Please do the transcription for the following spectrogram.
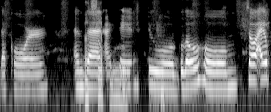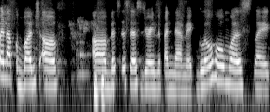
decor. And That's then so I cool. changed to Glow Home. So I opened up a bunch of uh, businesses during the pandemic. Glow Home was like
